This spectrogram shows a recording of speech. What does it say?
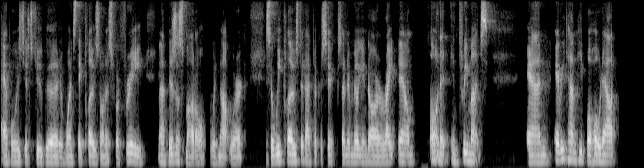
Apple was just too good. And once they closed on us for free, my business model would not work. So we closed it. I took a $600 million write down on it in three months. And every time people hold out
